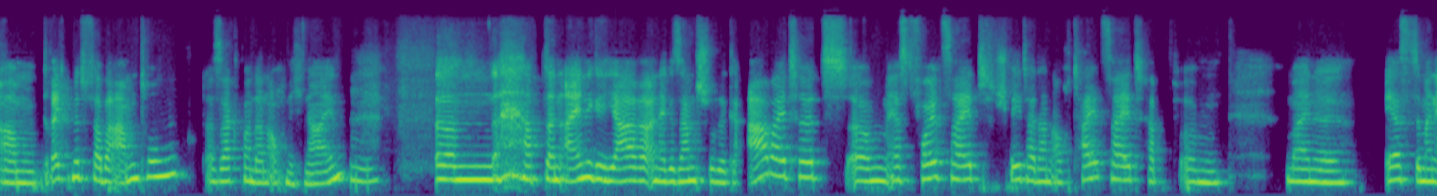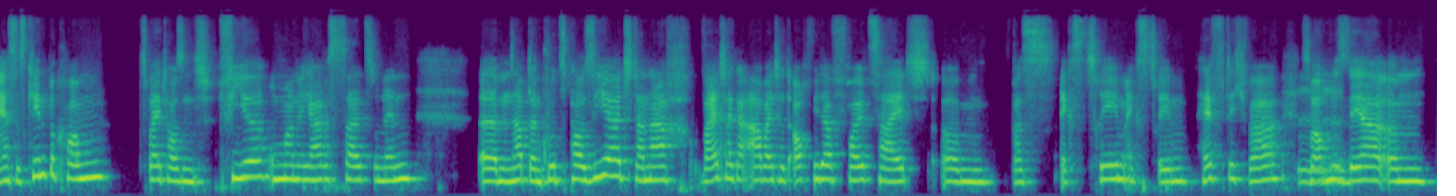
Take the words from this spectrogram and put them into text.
ähm, direkt mit Verbeamtung. Da sagt man dann auch nicht nein. Mhm. Ähm, habe dann einige Jahre an der Gesamtschule gearbeitet, ähm, erst Vollzeit, später dann auch Teilzeit. Habe ähm, meine erste, mein erstes Kind bekommen, 2004, um mal eine Jahreszahl zu nennen. Ähm, habe dann kurz pausiert, danach weitergearbeitet, auch wieder Vollzeit, ähm, was extrem, extrem heftig war. Mhm. Es war auch eine mhm. sehr, ähm,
